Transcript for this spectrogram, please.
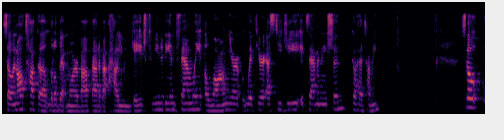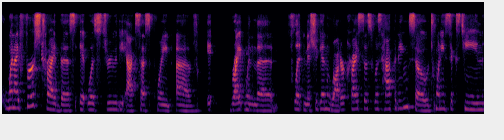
So, and I'll talk a little bit more about that, about how you engage community and family along your with your SDG examination. Go ahead, Tommy. So when I first tried this, it was through the access point of it right when the Flint, Michigan water crisis was happening. So 2016,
